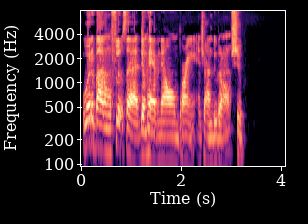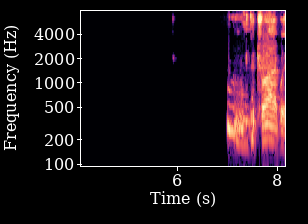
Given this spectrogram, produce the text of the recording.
What about on the flip side, them having their own brand and trying to do their own shoe? You could try, but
